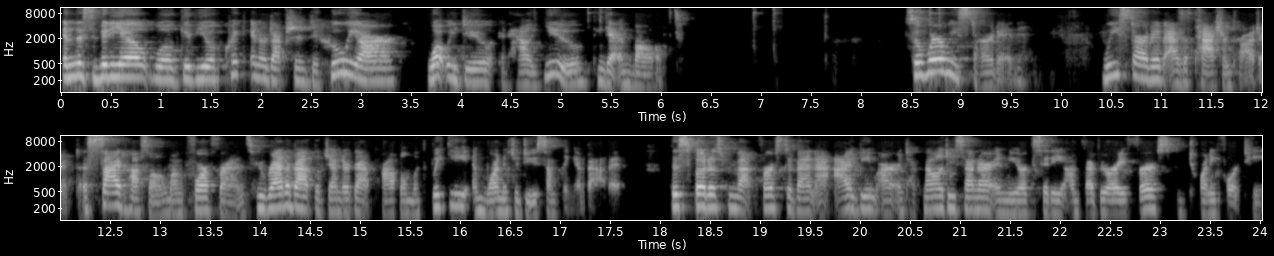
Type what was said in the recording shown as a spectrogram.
In this video, we'll give you a quick introduction to who we are, what we do, and how you can get involved. So where we started. We started as a passion project, a side hustle among four friends who read about the gender gap problem with Wiki and wanted to do something about it. This photos from that first event at Eyebeam Art and Technology Center in New York City on February 1st, 2014.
